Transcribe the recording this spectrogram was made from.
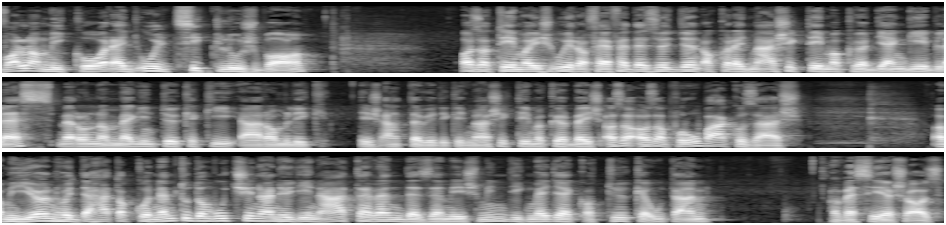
valamikor egy új ciklusba az a téma is újra felfedeződjön, akkor egy másik témakör gyengébb lesz, mert onnan megint tőke kiáramlik, és áttevődik egy másik témakörbe, és az a, az a próbálkozás, ami jön, hogy de hát akkor nem tudom úgy csinálni, hogy én átrendezem, és mindig megyek a tőke után, a veszélyes az,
